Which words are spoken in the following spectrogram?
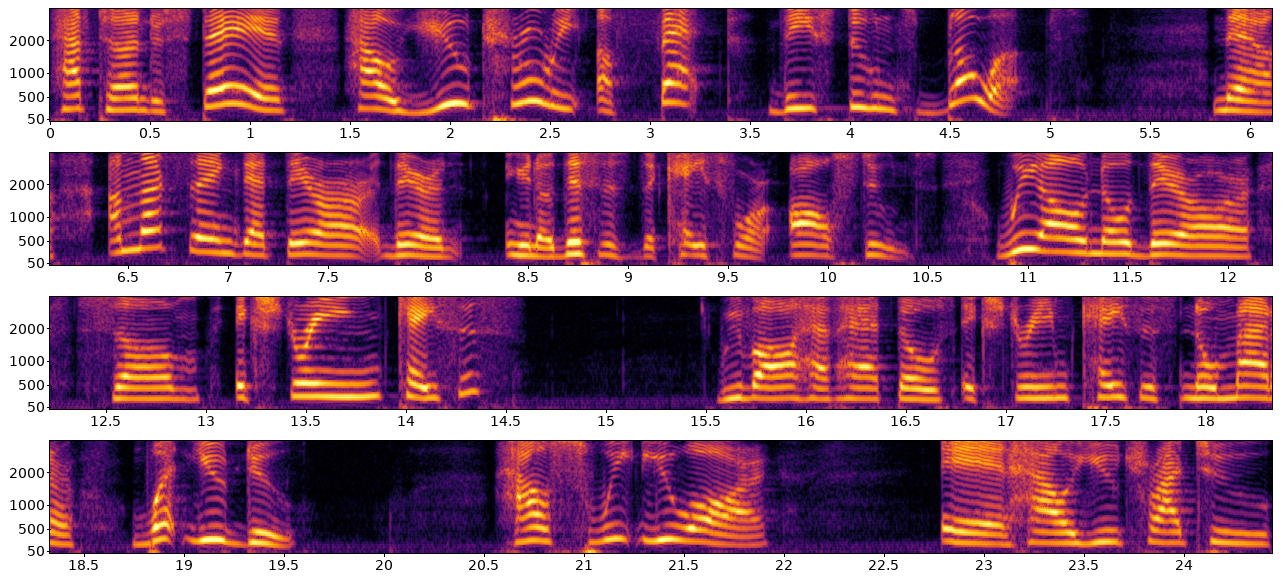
have to understand how you truly affect these students' blow ups. Now, I'm not saying that there are there you know this is the case for all students. We all know there are some extreme cases. We've all have had those extreme cases no matter what you do, how sweet you are, and how you try to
